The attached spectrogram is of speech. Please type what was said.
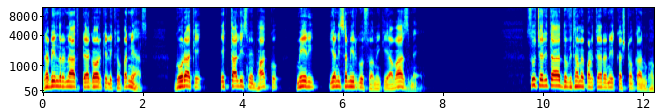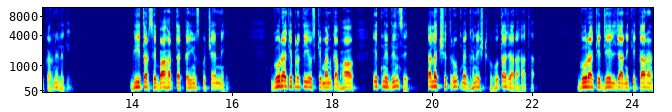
रविन्द्रनाथ टैगोर के लिखे उपन्यास, गोरा के इकतालीसवें भाग को मेरी यानी समीर गोस्वामी की आवाज़ में। सुचरिता दुविधा में पड़कर अनेक कष्टों का अनुभव करने लगी। भीतर से बाहर तक कहीं उसको चैन नहीं। गोरा के प्रति उसके मन का भाव इतने दिन से अलक्षित रूप में घनिष्ठ होता जा रहा था। गोरा के जेल जाने के कारण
